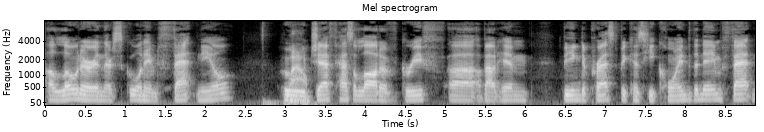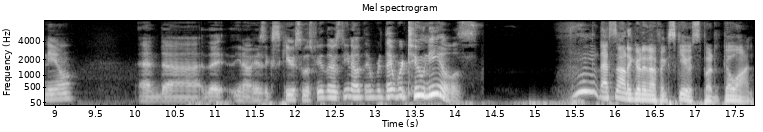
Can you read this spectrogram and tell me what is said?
a loner in their school named Fat Neil, who Wow. Jeff has a lot of grief uh, about him being depressed because he coined the name Fat Neil, and uh, the you know his excuse was there's you know there were there were two Neils. That's not a good enough excuse, but go on.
